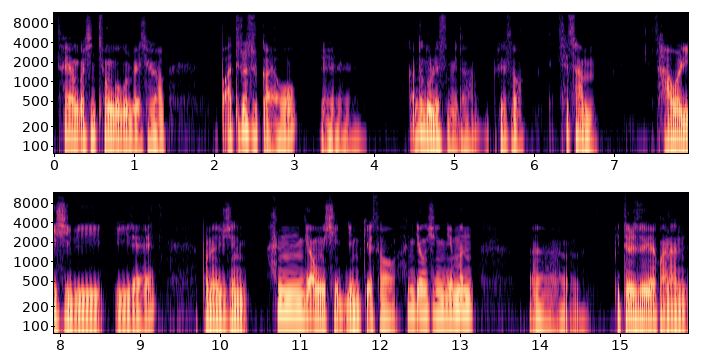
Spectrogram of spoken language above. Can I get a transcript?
사연과 신청곡을 왜 제가 빠뜨렸을까요? 예. 깜짝 놀랐습니다. 그래서 새삼 4월 22일에 보내주신 한경식님께서 한경식님은 어, 비틀즈에 관한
